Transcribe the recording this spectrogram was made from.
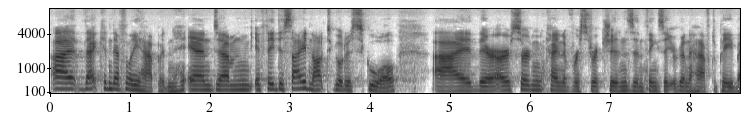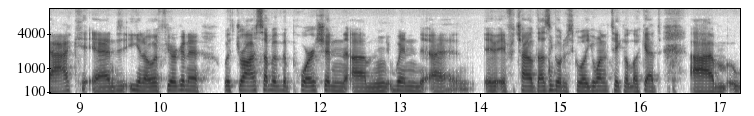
Uh, that can definitely happen. And um, if they decide not to go to school, uh, there are certain kind of restrictions and things that you're going to have to pay back. And you know, if you're going to withdraw some of the portion um, when uh, if a child doesn't go to school, you want to take a look at um,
